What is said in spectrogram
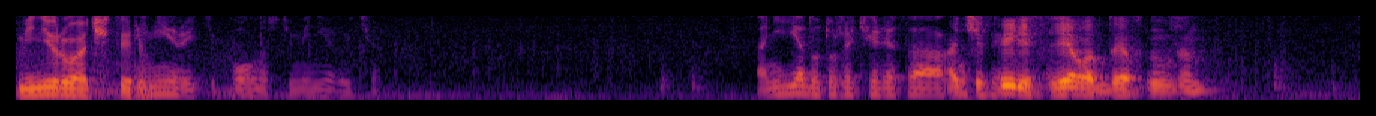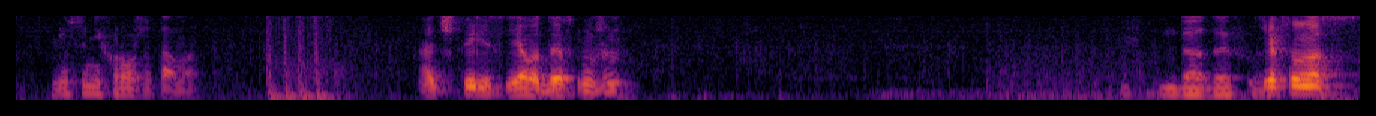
Минирую А А4. Минируйте, полностью минируйте. Они едут уже через а, кусты. А4 слева деф нужен. Плюс у них рожа там. а. А4 слева деф нужен. Да, деф. Те, кто у нас,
